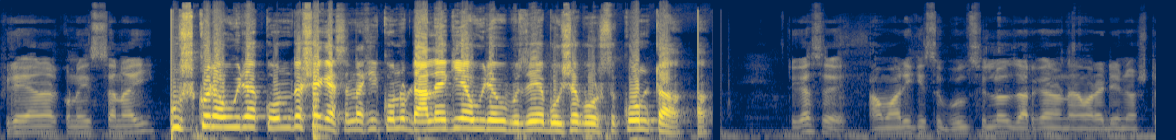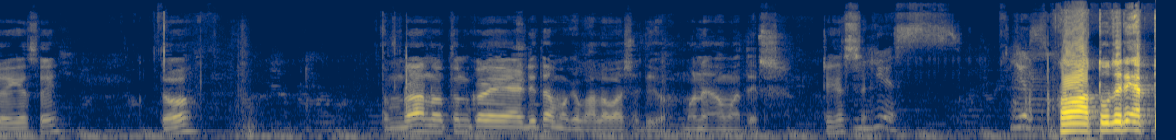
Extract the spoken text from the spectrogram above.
ফিরে আনার কোনো ইচ্ছা নাই? পুশ করে উইরা কোন দেশে গেছে? নাকি কোনো ডালে গিয়ে উইরা যে বসে পড়ছে? কোনটা? ঠিক আছে? আমারই কিছু ভুল ছিল যার কারণে আমার আইডি নষ্ট হয়ে গেছে। তো তোমরা নতুন করে আইডিতে আমাকে ভালোবাসা দিও মানে আমাদের ঠিক আছে? হ্যাঁ তোদের এত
